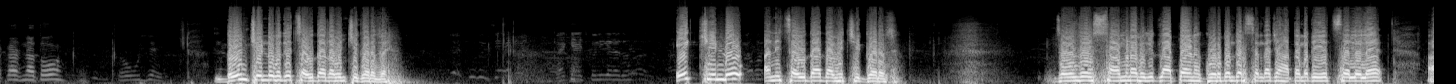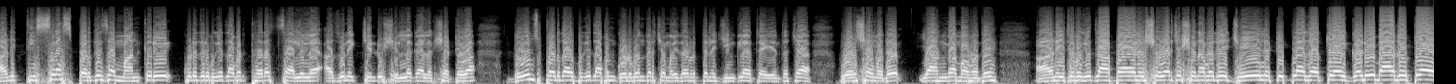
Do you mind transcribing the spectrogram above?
प्रकाश ना तो दोन चेंडूमध्ये चौदा धावांची गरज आहे. एक चेंडू आणि चौदा धावेची गरज. जवळजवळ सामना बघितला आपण. घोरबंदर संघाच्या हातामध्ये येत चाललेला आहे. आणि तिसऱ्या स्पर्धेचा मानकरी कुठेतरी बघितला आपण ठरत चाललेला आहे. अजून एक चेंडू शिल्लक आहे लक्षात ठेवा. दोन स्पर्धा बघितला आपण घोडबंदरच्या मैदानावर त्याने जिंकल्या होत्या यंदाच्या वर्षामध्ये या हंगामामध्ये. आणि इथे बघितलं आपण शेवटच्या क्षणामध्ये झेल टिपला जातोय गडी बाद होतोय.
